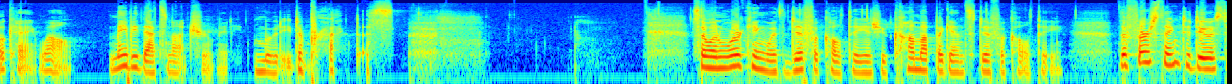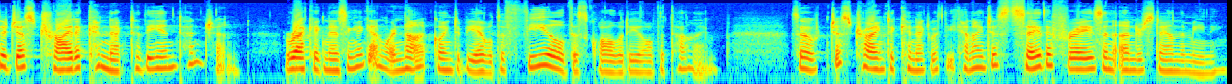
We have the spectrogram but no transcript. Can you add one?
Okay, well, maybe that's not true mudita to practice. So, in working with difficulty, as you come up against difficulty, the first thing to do is to just try to connect to the intention, recognizing again, we're not going to be able to feel this quality all the time. So, just trying to connect with you. Can I just say the phrase and understand the meaning?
